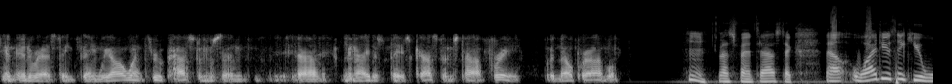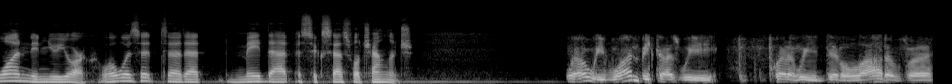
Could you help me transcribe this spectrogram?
an interesting thing. We all went through customs and uh, United States Customs top free with no problem. Hmm, that's fantastic. Now, why do you think you won in New York? What was it uh, that made that a successful challenge? Well, we won because we put we did a lot of uh,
